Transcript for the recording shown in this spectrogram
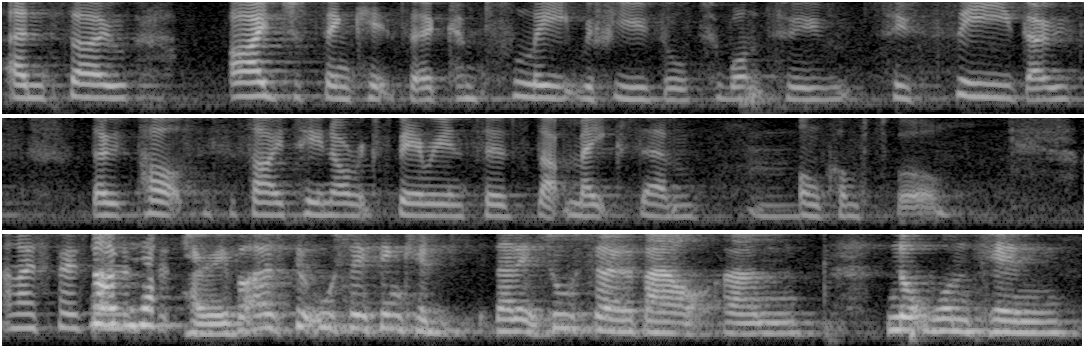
And so I just think it's a complete refusal to want to, to see those, those parts of society and our experiences that make them mm. uncomfortable. And I suppose not only that, Terri, but I was also thinking that it's also about um, not wanting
